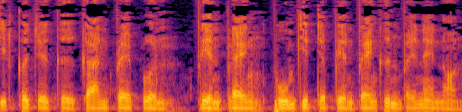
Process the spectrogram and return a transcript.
จิตก็จะเกิดการแปรปรวน เปลี่ยนแปลง ภูมิจิตจะเปลี่ยนแปลงขึ้นไปแน่นอน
